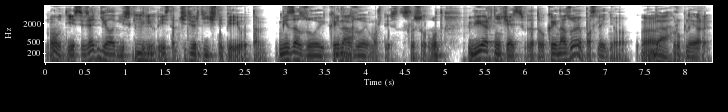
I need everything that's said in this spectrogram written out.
ну, вот если взять геологический Мгм. период, есть там четвертичный период, там, мезозой, кайнозой, может, если ты слышал. Вот верхняя часть вот этого кайнозоя последнего, э, Да. крупной эры,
